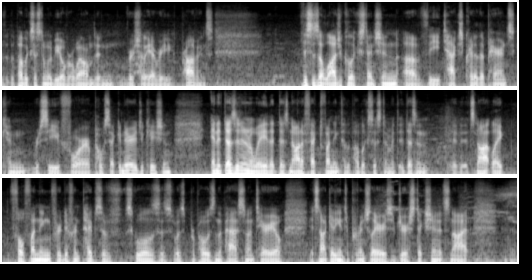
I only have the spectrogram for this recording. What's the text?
the public system would be overwhelmed in virtually every province this is a logical extension of the tax credit that parents can receive for post secondary education. And it does it in a way that does not affect funding to the public system. It, it doesn't, it, it's not like full funding for different types of schools as was proposed in the past in Ontario. It's not getting into provincial areas of jurisdiction. It's not uh,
